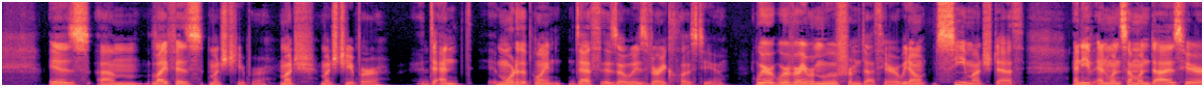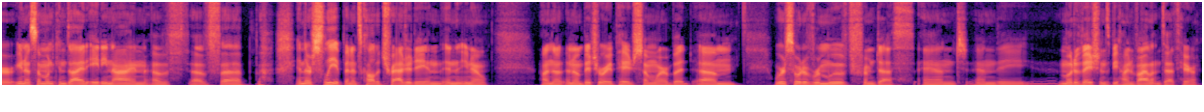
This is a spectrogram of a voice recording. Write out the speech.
is um, life is much cheaper, much much cheaper, and more to the point, death is always very close to you. We're we're very removed from death here. We don't see much death and even and when someone dies here, you know, someone can die at 89 of of uh, in their sleep, and it's called a tragedy, and and you know, on a, an obituary page somewhere. But um, we're sort of removed from death and and the motivations behind violent death here.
